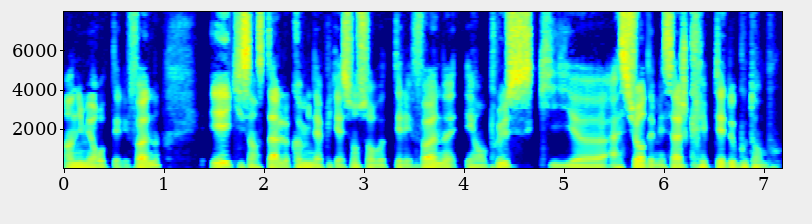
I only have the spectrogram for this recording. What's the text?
un numéro de téléphone et qui s'installe comme une application sur votre téléphone et en plus qui assure des messages cryptés de bout en bout.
